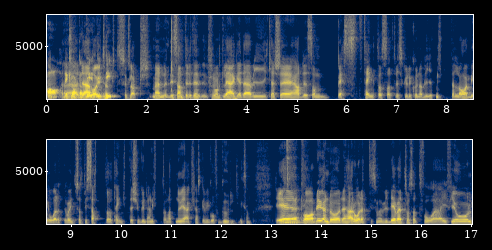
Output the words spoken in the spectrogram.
Ja, det är klart att det, det var ju det, tungt såklart. Men det är samtidigt från ett läge där vi kanske hade som bäst tänkt oss att vi skulle kunna bli ett mittenlag det året. Det var inte så att vi satt och tänkte 2019 att nu jäklar ska vi gå för guld. Liksom. Det mm. var vi ju ändå det här året. Liksom, vi blev trots allt tvåa i fjol.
